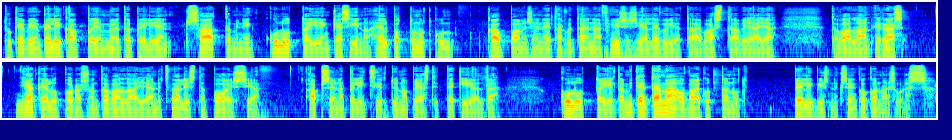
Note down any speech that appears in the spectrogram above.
tukevien pelikauppojen myötä pelien saattaminen kuluttajien käsiin on helpottunut, kun kauppaamiseen ei tarvita enää fyysisiä levyjä tai vastaavia ja tavallaan eräs jakeluporos on tavallaan jäänyt välistä pois ja apseena pelit siirtyy nopeasti tekijöiltä kuluttajilta. Miten tämä on vaikuttanut pelibisnekseen kokonaisuudessaan?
